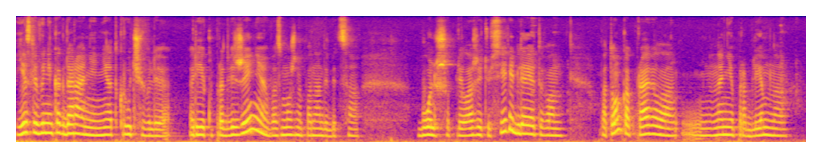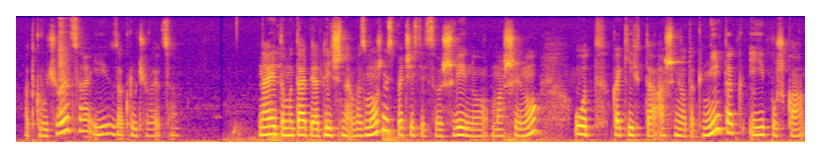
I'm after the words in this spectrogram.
Если вы никогда ранее не откручивали рейку продвижения, возможно, понадобится больше приложить усилий для этого. Потом, как правило, она не проблемно откручивается и закручивается. На этом этапе отличная возможность почистить свою швейную машину от каких-то ошметок ниток и пушка.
